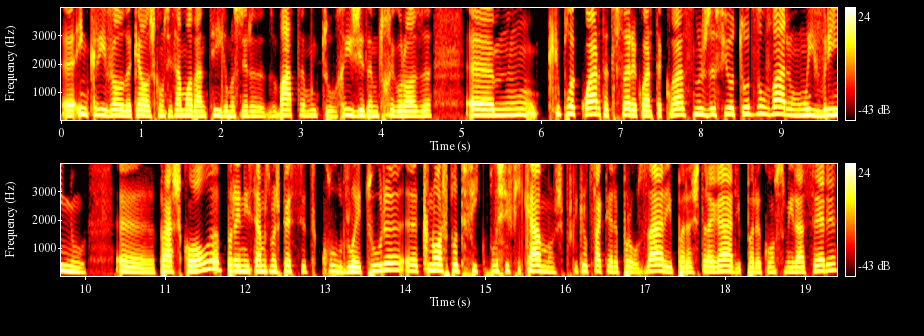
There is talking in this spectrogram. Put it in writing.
uh, incrível, daquelas, como se diz, à moda antiga, uma senhora de bata muito rígida, muito rigorosa, um, ehm, que pela quarta, terceira, quarta classe nos desafiou todos a levar um livrinho uh, para a escola, para iniciarmos uma espécie de clube de leitura uh, que nós plastificámos, porque aquilo de facto era para usar e para estragar e para consumir à séria,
